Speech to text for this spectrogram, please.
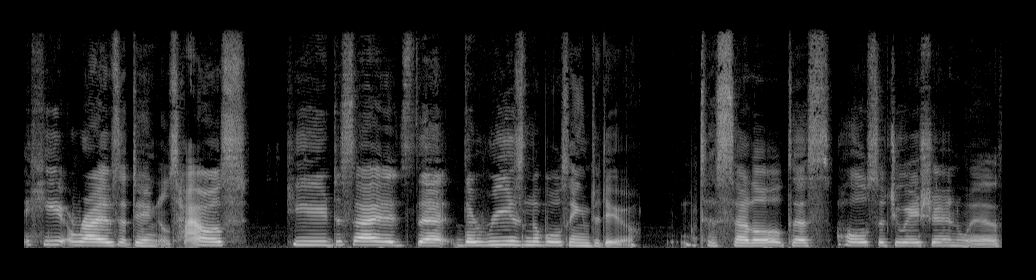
he arrives at Daniel's house, he decides that the reasonable thing to do to settle this whole situation with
